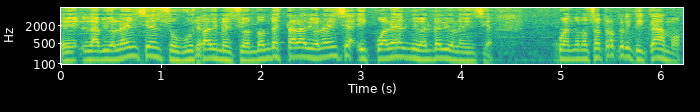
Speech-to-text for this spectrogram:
eh, la violencia en su justa dimensión. ¿Dónde está la violencia y cuál es el nivel de violencia? Cuando nosotros criticamos,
